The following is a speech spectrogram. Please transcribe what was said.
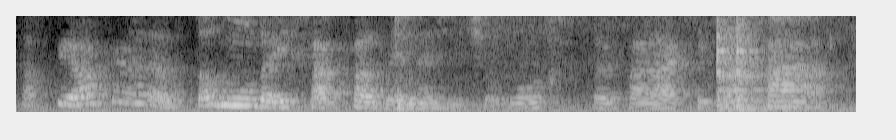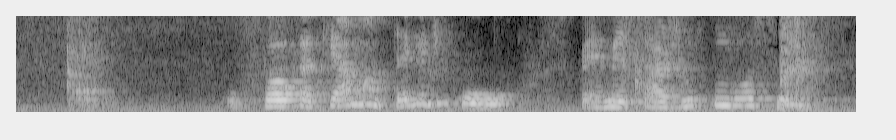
Tapioca, todo mundo aí sabe fazer, né, gente? Eu vou preparar aqui e passar... O foco aqui é a manteiga de coco. Experimentar junto com vocês.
